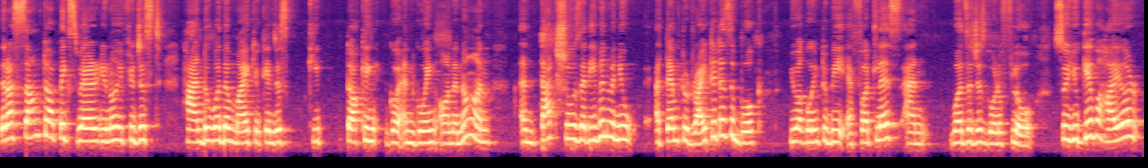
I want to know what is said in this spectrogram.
There are some topics where, you know, if you just hand over the mic, you can just keep talking go and going on and on. And that shows that even when you attempt to write it as a book, you are going to be effortless and words are just going to flow. So you give a higher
